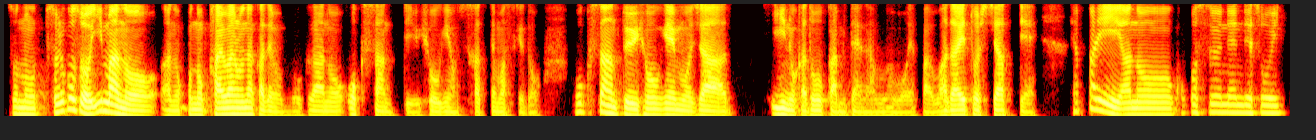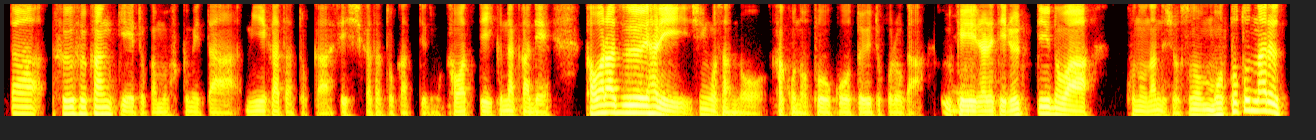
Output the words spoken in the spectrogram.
そのそれこそ今のあのこの会話の中でも僕があの奥さんっていう表現を使ってますけど、奥さんという表現もじゃあいいのかどうかみたいなものもやっぱ話題としてあって、やっぱりあのここ数年でそういった夫婦関係とかも含めた見え方とか接し方とかっていうのも変わっていく中で、変わらずやはり慎吾さんの過去の投稿というところが受け入れられているっていうのは、この何でしょう、その元となる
